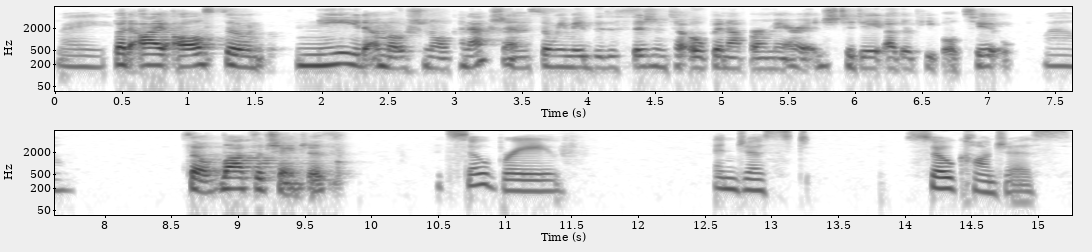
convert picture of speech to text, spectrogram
Right. But I also need emotional connection. So we made the decision to open up our marriage to date other people too. Wow. So lots of changes. It's so brave and just so conscious.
